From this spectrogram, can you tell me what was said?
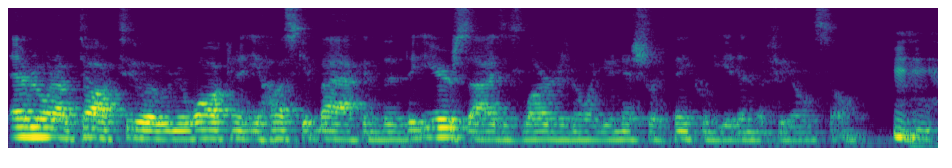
everyone I've talked to, when you're walking it, you husk it back, and the, the ear size is larger than what you initially think when you get in the field. So. Mm-hmm.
